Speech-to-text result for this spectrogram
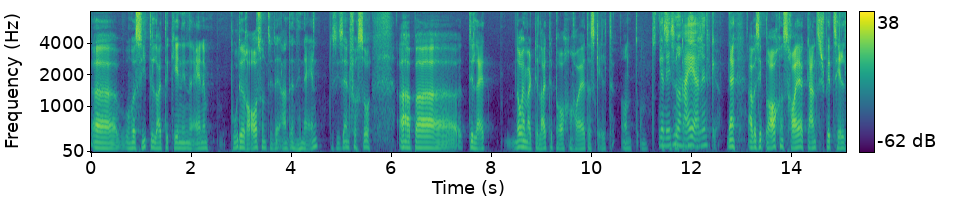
äh, wo man sieht, die Leute gehen in eine Bude raus und in den anderen hinein. Das ist einfach so. Aber die Leute, noch einmal, die Leute brauchen heuer das Geld. Und, und Ja, das nicht ist nur heuer, nicht? Nein, aber sie brauchen es heuer ganz speziell,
